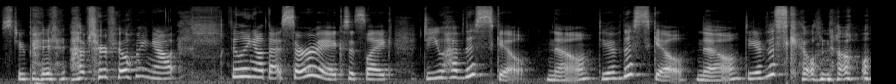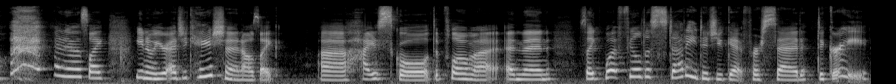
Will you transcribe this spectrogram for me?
stupid after filming out filling out that survey because it's like do you have this skill? No. Do you have this skill? No. Do you have this skill? No. And it was like you know your education. I was like uh, high school diploma. And then it's like, what field of study did you get for said degree?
